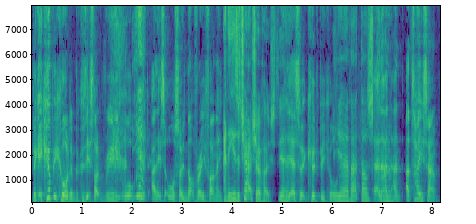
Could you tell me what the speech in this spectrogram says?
But it could be Corden because it's like really awkward and it's also not very funny. and he is a chat show host. Yeah. Yeah, so it could be Corden. Yeah, that does. And, and, and I'll tell you something,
